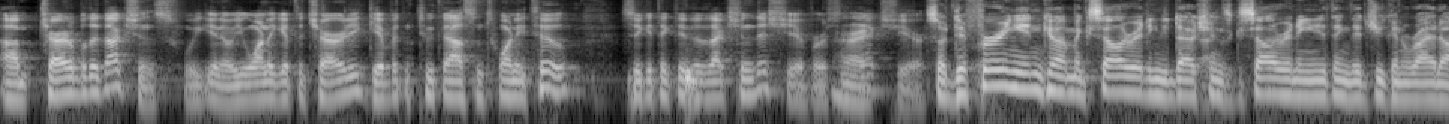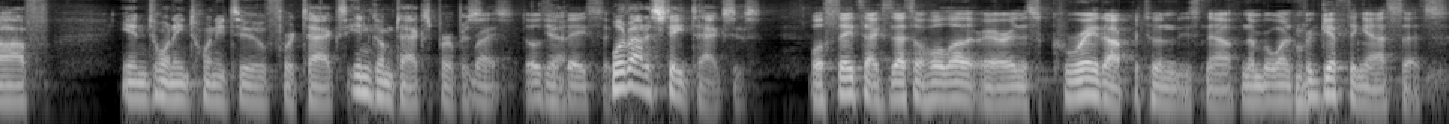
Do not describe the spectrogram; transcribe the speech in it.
Um, charitable deductions. We, you know, you want to give to charity, give it in 2022. So you can take the deduction this year versus right. next year. So deferring income, accelerating deductions, right. accelerating anything that you can write off in 2022 for tax income tax purposes. Right. Those yeah. are basics. What about estate taxes? Well, state taxes, that's a whole other area. And there's great opportunities now. Number one, for mm-hmm. gifting assets.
